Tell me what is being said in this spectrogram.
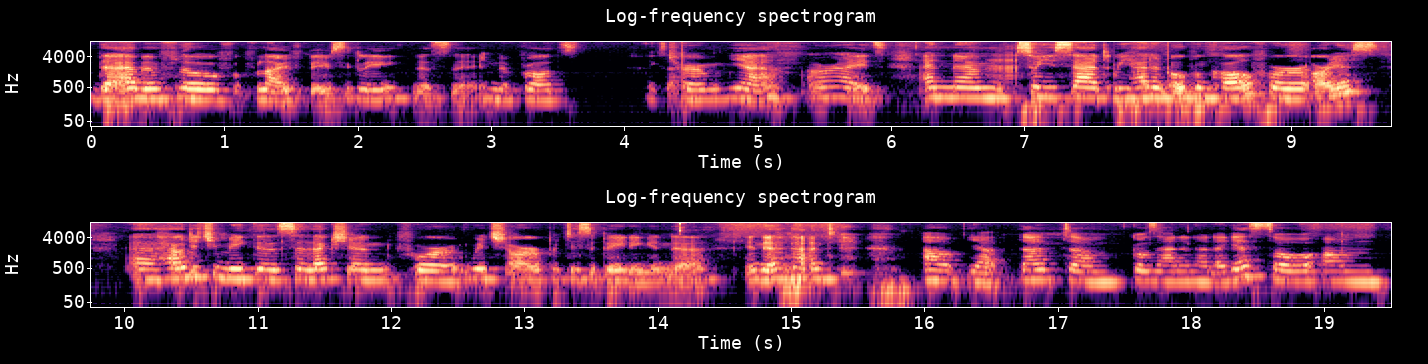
the ebb and flow of, of life, basically. That's in the broad Exactly. term. Yeah. All right. And um, so you said we had an open call for artists. Uh, how did you make the selection for which are participating in the in the event? Uh, yeah, that um, goes hand in hand, I guess. So um,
